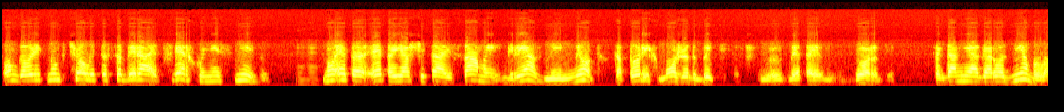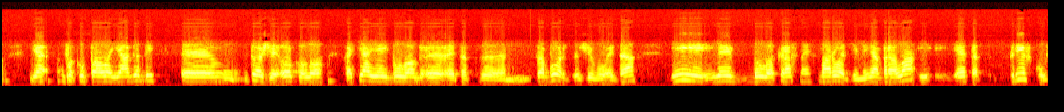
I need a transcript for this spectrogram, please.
Он говорит, ну пчелы-то собирают сверху, не снизу. Но это, это, я считаю, самый грязный мед, которых может быть в этой городе. Когда мне огород не было, я покупала ягоды э, тоже около, хотя ей был э, этот э, забор живой, да, и ей было красной смородины. Я брала и этот привкус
